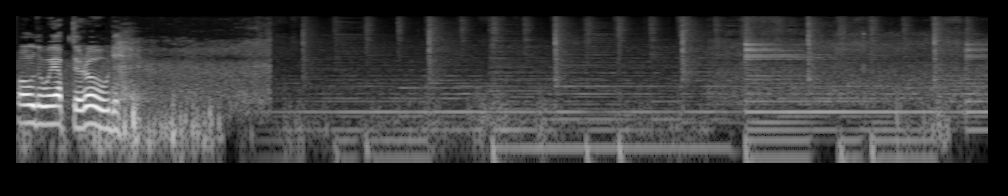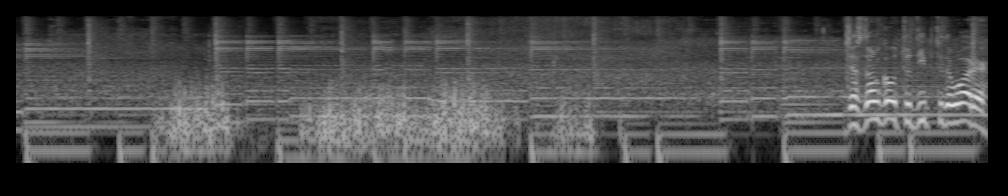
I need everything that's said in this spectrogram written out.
all the way up the road. Just don't go too deep to the water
